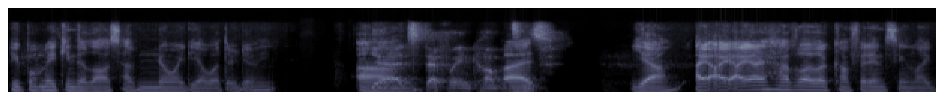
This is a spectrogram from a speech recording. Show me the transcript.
people making the laws have no idea what they're doing. yeah, Um, it's definitely incompetence. Yeah, I, I I have a lot of confidence in like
